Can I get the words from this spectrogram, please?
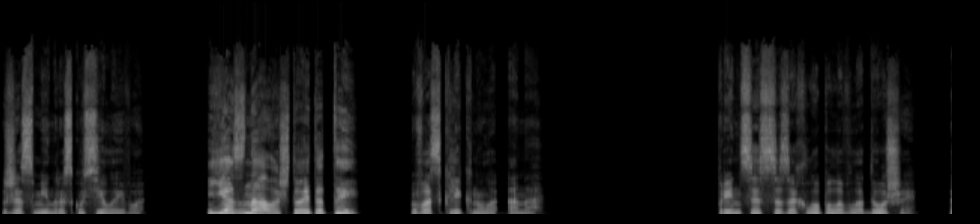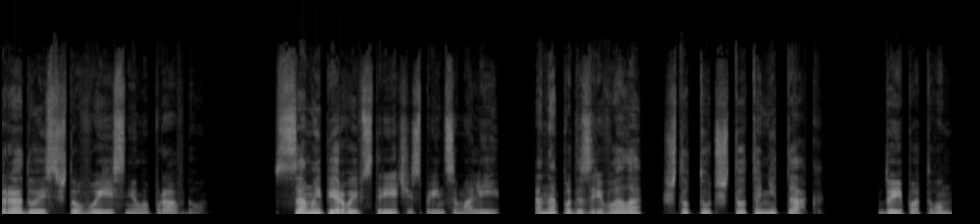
Жасмин раскусила его. «Я знала, что это ты!» — воскликнула она. Принцесса захлопала в ладоши, радуясь, что выяснила правду. С самой первой встречи с принцем Али она подозревала, что тут что-то не так. Да и потом,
